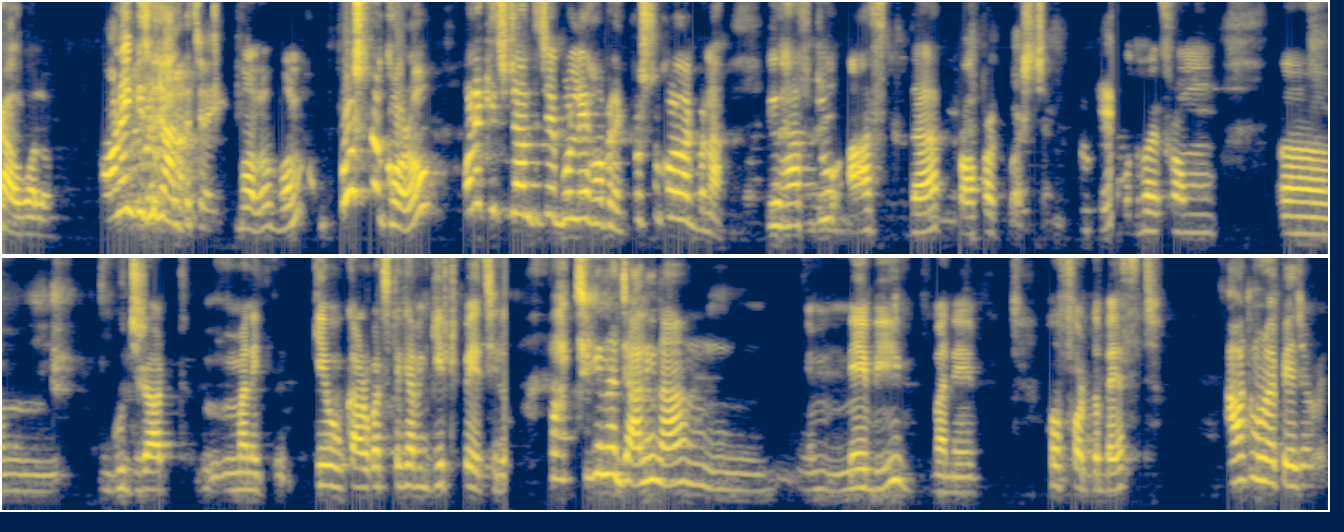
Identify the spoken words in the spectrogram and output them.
চাও বলো। অনেক কিছু জানতে চাই। বলো বলো। প্রশ্ন করো। অনেক কিছু জানতে চাই বললেই হবে না প্রশ্ন করা লাগবে না। You have to ask the proper question বোধহয় ফ্রম গুজরাট মানে কেউ কারও কাছ থেকে আমি গিফট পেয়েছিলাম। পাচ্ছি কিনা জানি না মেবি মানে হোপ ফর দ্য বেস্ট আমার তো মনে হয় পেয়ে যাবেন।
